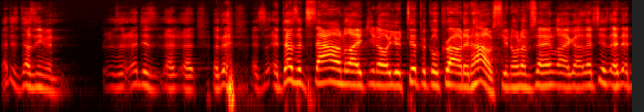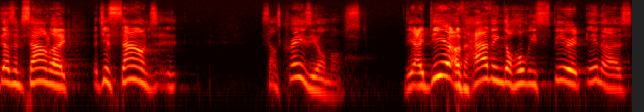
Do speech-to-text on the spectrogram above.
That just doesn't even. That just, uh, uh, it doesn't sound like you know your typical crowded house. You know what I'm saying? Like uh, that's just. It doesn't sound like. It just sounds. It sounds crazy almost. The idea of having the Holy Spirit in us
